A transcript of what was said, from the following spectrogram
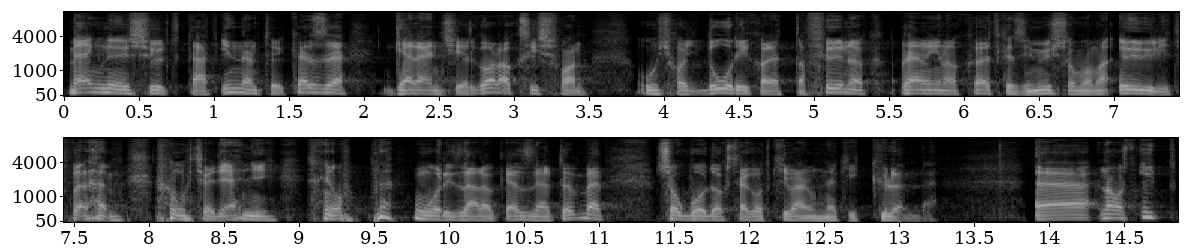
megnősült, tehát innentől kezdve Gelencsér Galaxis van, úgyhogy Dórika lett a főnök, remélem a következő műsorban már ő ül itt velem, úgyhogy ennyi, jó, nem humorizálok ezzel többet, sok boldogságot kívánunk nekik különbe. Na most itt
